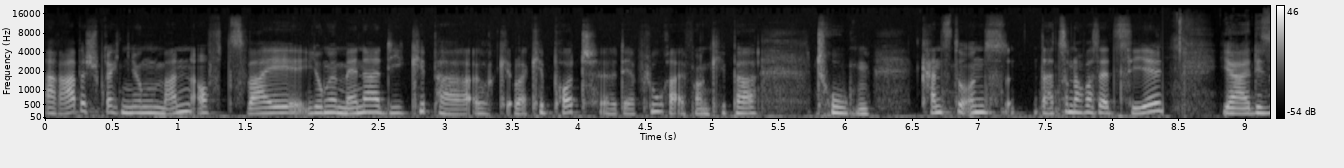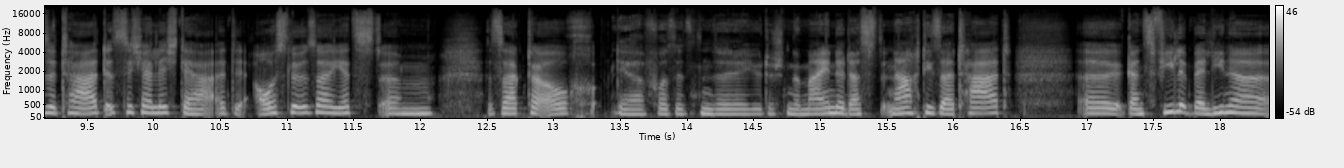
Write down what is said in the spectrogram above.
arabisch sprechenden jungen Mann auf zwei junge Männer, die Kippa äh, oder Kippot, äh, der Plural von Kippa, trugen. Kannst du uns dazu noch was erzählen? Ja, diese Tat ist sicherlich der, der Auslöser. Jetzt ähm, sagte auch der Vorsitzende der jüdischen Gemeinde, dass nach dieser Tat äh, ganz viele Berliner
